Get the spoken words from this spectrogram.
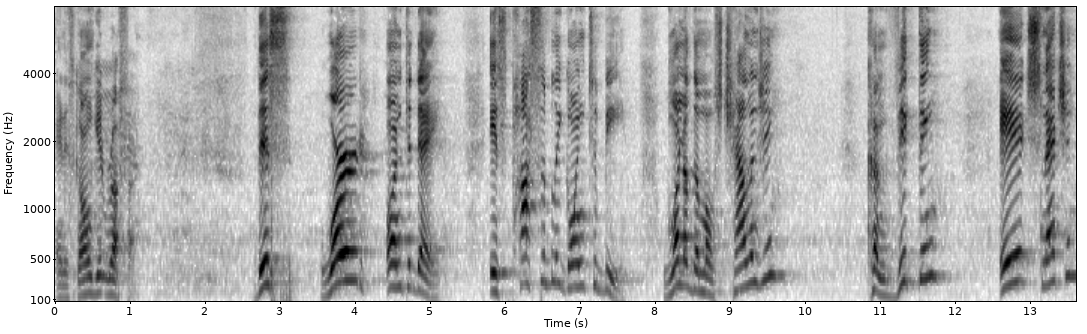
and it's going to get rougher. This word on today is possibly going to be one of the most challenging, convicting, edge snatching,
